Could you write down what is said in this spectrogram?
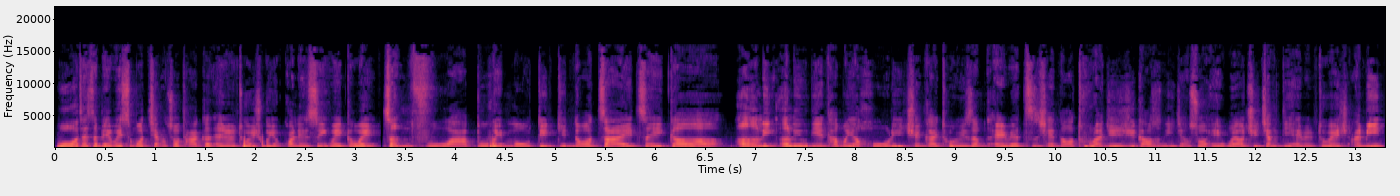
我在这边为什么讲说它跟 MM2H 会有关联？是因为各位政府啊，不会某定定哦，在这个二零二六年他们要火力全开 tourism area 之前哦，突然间去告诉你讲说，诶，我要去降低 MM2H。I mean，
